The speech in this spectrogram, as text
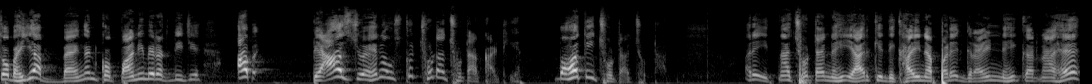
तो भैया, बैंगन को पानी में रख दीजिए। अब प्याज जो है ना, उसको छोटा छोटा काटिए। बहुत ही छोटा छोटा अरे, इतना छोटा नहीं यार कि दिखाई ना पड़े ग्राइंड नहीं करना है,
